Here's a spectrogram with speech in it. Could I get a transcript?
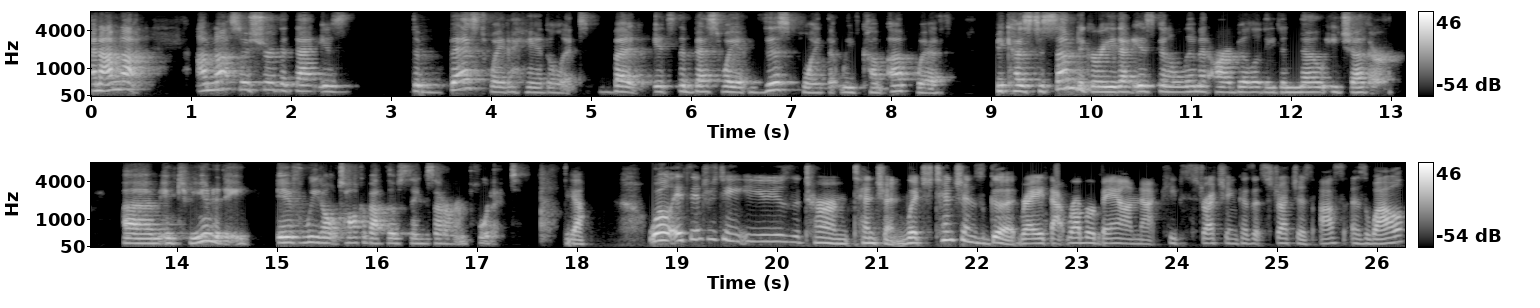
and i'm not i'm not so sure that that is the best way to handle it, but it's the best way at this point that we've come up with because to some degree that is going to limit our ability to know each other um, in community if we don't talk about those things that are important. Yeah. Well, it's interesting you use the term tension, which tension's good, right? That rubber band that keeps stretching because it stretches us as well.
